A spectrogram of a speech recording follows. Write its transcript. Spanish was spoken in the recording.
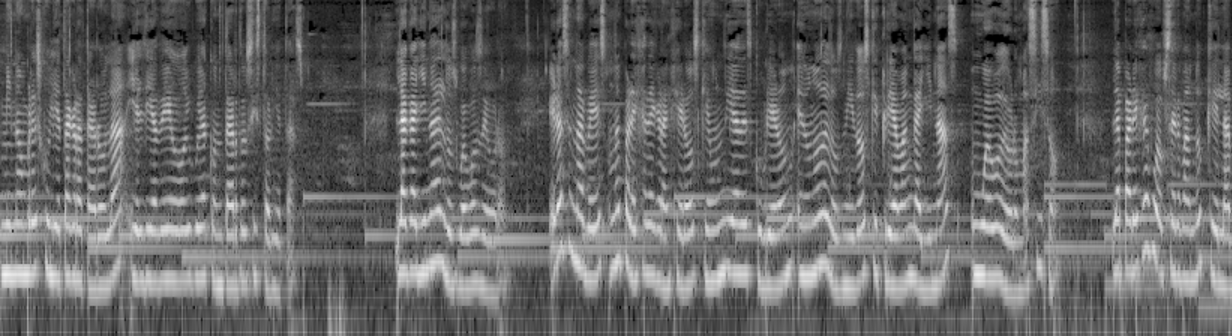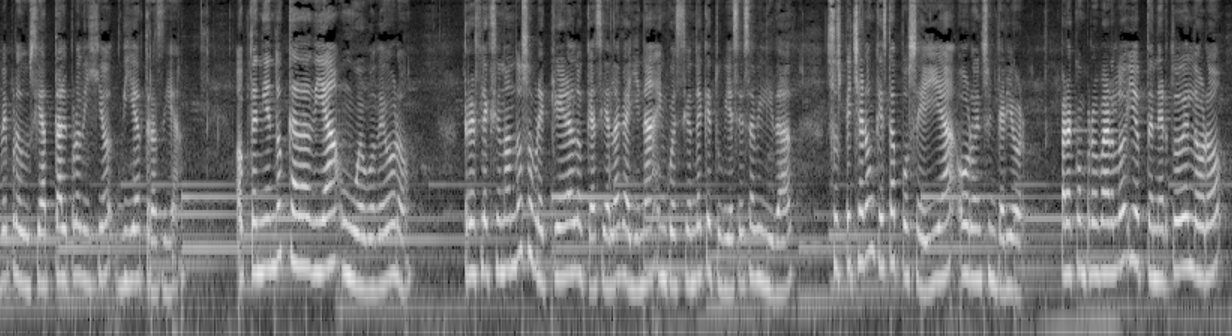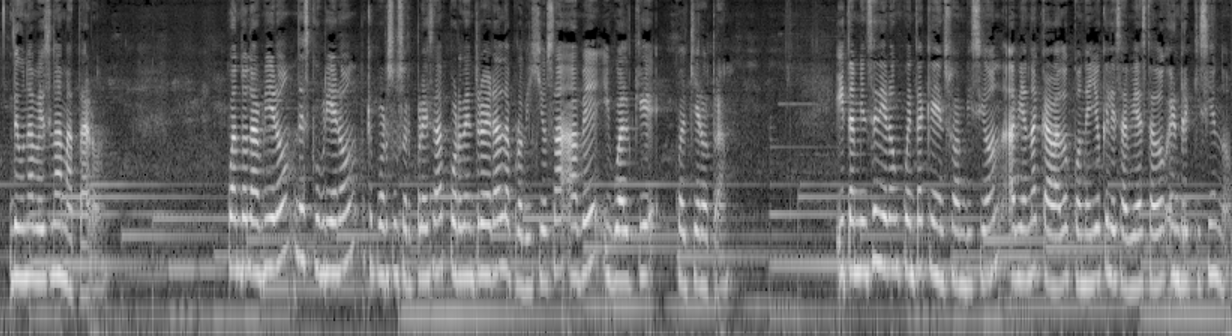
Mi nombre es Julieta Gratarola y el día de hoy voy a contar dos historietas. La gallina de los huevos de oro. Érase una vez una pareja de granjeros que un día descubrieron en uno de los nidos que criaban gallinas un huevo de oro macizo. La pareja fue observando que el ave producía tal prodigio día tras día, obteniendo cada día un huevo de oro. Reflexionando sobre qué era lo que hacía la gallina en cuestión de que tuviese esa habilidad, sospecharon que ésta poseía oro en su interior. Para comprobarlo y obtener todo el oro, de una vez la mataron. Cuando la abrieron, descubrieron que por su sorpresa, por dentro era la prodigiosa ave igual que cualquier otra. Y también se dieron cuenta que en su ambición habían acabado con ello que les había estado enriqueciendo.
